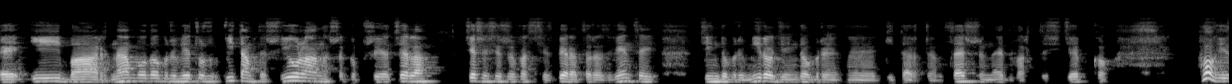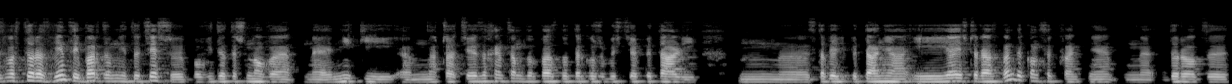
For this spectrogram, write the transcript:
E, I Barnabo, dobry wieczór. Witam też Jula, naszego przyjaciela. Cieszę się, że Was się zbiera coraz więcej. Dzień dobry Miro, dzień dobry Guitar Jam Session, Edward Ździebko. O, jest Was coraz więcej, bardzo mnie to cieszy, bo widzę też nowe e, niki na czacie. Zachęcam do Was do tego, żebyście pytali, mm, stawiali pytania i ja jeszcze raz będę konsekwentnie, drodzy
